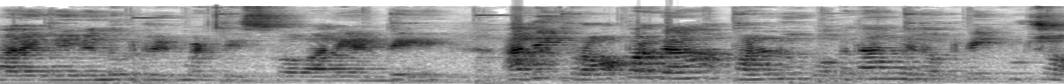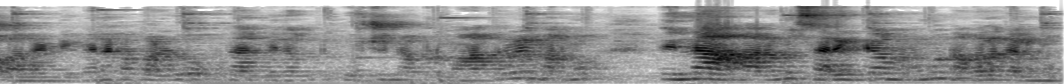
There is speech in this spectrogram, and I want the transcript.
మరి మేము ఎందుకు ట్రీట్మెంట్ తీసుకోవాలి? అంటే అది ప్రాపర్గా పళ్ళు ఒకదాని మీద ఒకటి కూర్చోవాలండి. వెనక పళ్ళు ఒకదాని మీద ఒకటి కూర్చున్నప్పుడు మాత్రమే మనము తిన్న ఆహారము సరిగ్గా మనము నవలగలము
